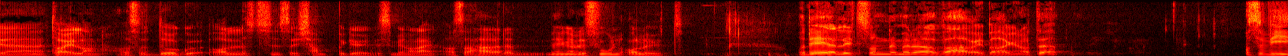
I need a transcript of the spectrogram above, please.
eh, Thailand. Altså, går, alle syns det er kjempegøy hvis det begynner å regne. Altså, her er det, med en gang det er sol, alle ut. Og det er litt sånn med det været i Bergen at det, Altså, vi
